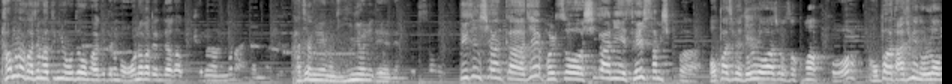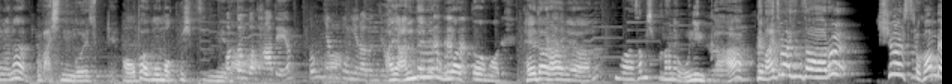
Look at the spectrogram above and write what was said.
타문화 과정 같은 경우도 말 그대로 뭐 언어가 된다고 결혼하는 건 아니란 말이야. 가정여행은 이제 2년이 돼야 되는 거지 서로 늦은 시간까지 벌써 시간이 3시 30분. 오빠 집에 놀러 와줘서 고맙고. 오빠가 나중에 놀러 오면은 맛있는 거 해줄게. 어, 오빠 뭐 먹고 싶습니다. 어떤 거 다 돼요? 똠양꿍이라든지. 뭐. 아니 안 되면 우리가 또 뭐 배달하면 뭐한 30분 안에 오니까. 근데 마지막 인사를 치얼스로 건배.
